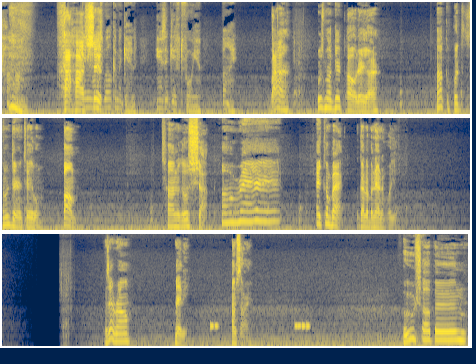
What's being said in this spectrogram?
Hmm. Haha, Anyways, shit. welcome again. Here's a gift for you. Bye. Bye. Where's my gift? Oh, there you are. I could put this on the dinner table. Bum. Time to go shop. Alright. Hey, come back. I got a banana for you. Was that wrong? Maybe. I'm sorry. Food shopping.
